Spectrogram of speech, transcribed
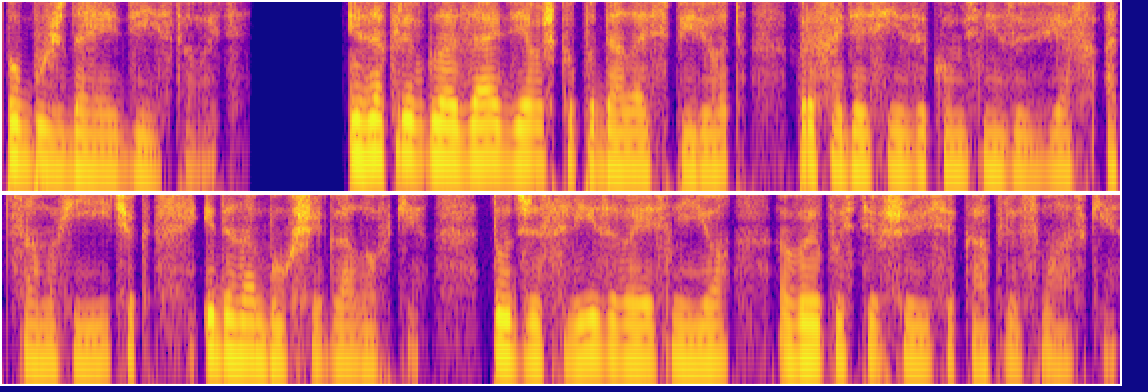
побуждая действовать. И, закрыв глаза, девушка подалась вперед, проходясь языком снизу вверх от самых яичек и до набухшей головки, тут же слизывая с нее выпустившуюся каплю смазки.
